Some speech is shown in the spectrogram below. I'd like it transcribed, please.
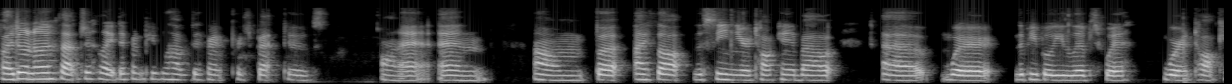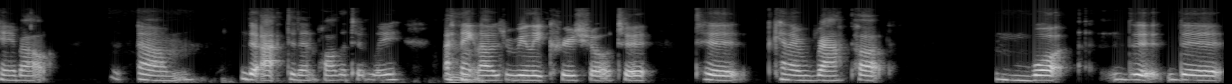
but I don't know if that just, like, different people have different perspectives on it, and, um, but I thought the scene you're talking about, uh, where the people you lived with weren't talking about um, acted in positively. I think Mhm. that was really crucial to to kind of wrap up what the the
